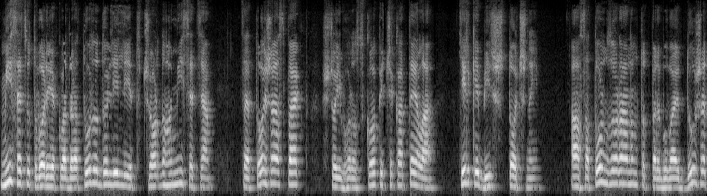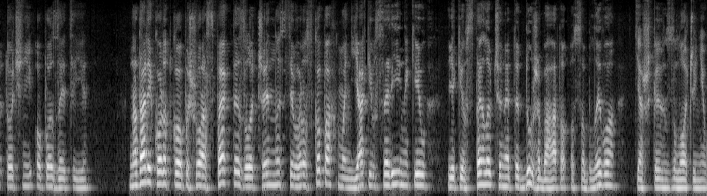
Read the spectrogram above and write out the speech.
Місяць утворює квадратуру до ліліт чорного місяця. Це той же аспект, що і в гороскопі Чикатила, тільки більш точний. А Сатурн з Ураном тут перебувають дуже точній опозиції. Надалі коротко опишу аспекти злочинності в гороскопах маньяків-серійників, які встигли вчинити дуже багато особливо тяжких злочинів.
